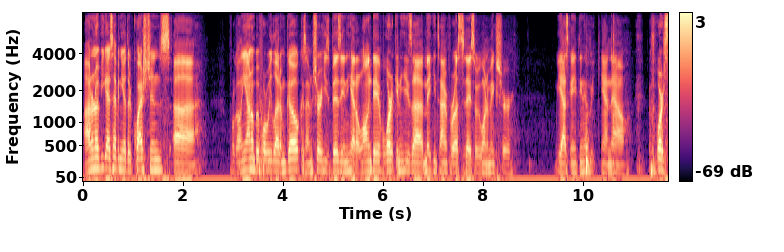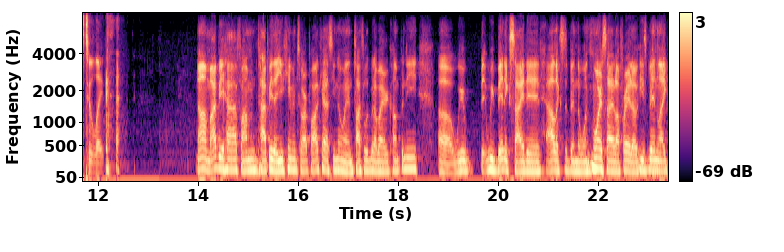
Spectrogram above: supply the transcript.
I don't know if you guys have any other questions uh, for Galiano before we let him go, because I'm sure he's busy and he had a long day of work and he's uh, making time for us today, so we want to make sure we ask anything that we can now before it's too late. no, on my behalf, I'm happy that you came into our podcast, you know, and talked a little bit about your company. Uh, we we've been excited. Alex has been the one more excited. Alfredo, he's been like,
